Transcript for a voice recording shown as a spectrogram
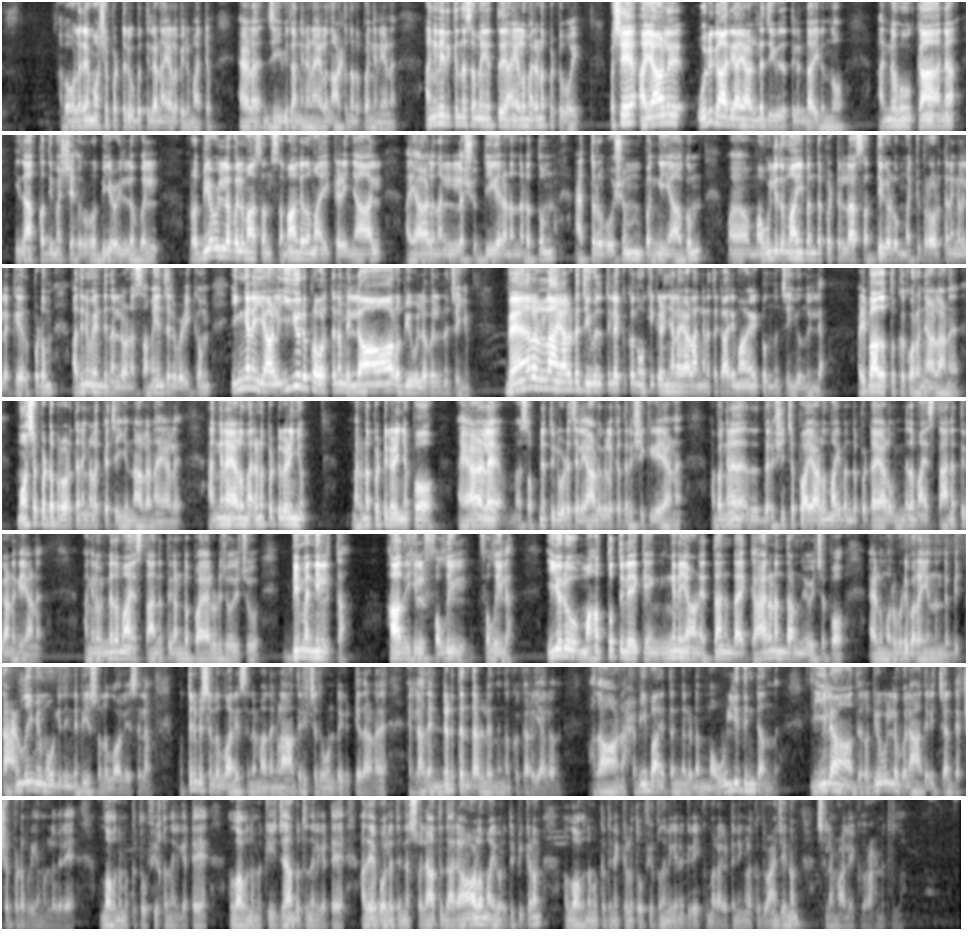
അപ്പോൾ വളരെ മോശപ്പെട്ട രൂപത്തിലാണ് അയാളെ പെരുമാറ്റം. അയാളെ ജീവിതം അങ്ങനെയാണ്. അയാളെ നാട്ടു നടപ്പ് അങ്ങനെയാണ്. അങ്ങനെ ഇരിക്കുന്ന സമയത്ത് അയാൾ മരണപ്പെട്ടു പോയി. പക്ഷേ അയാൾ ഒരു കാര്യം അയാളുടെ ജീവിതത്തിൽ ഉണ്ടായിരുന്നു. അന്നഹു കാന ഇതാ കദിമ ഷെഹ്റു റബിയുല്ലവൽ റബിയുല്ലവൽ മാസം സമാഗതമായി കഴിഞ്ഞാൽ അയാൾ നല്ല ശുദ്ധീകരണം നടത്തും അത്തറുപൂഷും ഭംഗിയാകും മൗലിതുമായി ബന്ധപ്പെട്ടുള്ള സദ്യകളും മറ്റു പ്രവർത്തനങ്ങളിലൊക്കെ ഏർപ്പെടും. അതിനുവേണ്ടി നല്ലോണം സമയം ചെലവഴിക്കും. ഇങ്ങനെ ഇയാൾ ഈ ഒരു പ്രവർത്തനം എല്ലാ റബിയു ലെവലിനും ചെയ്യും. വേറെയുള്ള അയാളുടെ ജീവിതത്തിലേക്കൊക്കെ നോക്കിക്കഴിഞ്ഞാൽ അയാൾ അങ്ങനത്തെ കാര്യമായിട്ടൊന്നും ചെയ്യൊന്നുമില്ല അഴിബാദത്തൊക്കെ കുറഞ്ഞ ആളാണ്. മോശപ്പെട്ട പ്രവർത്തനങ്ങളൊക്കെ ചെയ്യുന്ന ആളാണ് അയാൾ അങ്ങനെ അയാൾ മരണപ്പെട്ടു കഴിഞ്ഞു. മരണപ്പെട്ടു കഴിഞ്ഞപ്പോൾ അയാളെ സ്വപ്നത്തിലൂടെ ചില ആളുകളൊക്കെ ദർശിക്കുകയാണ്. അപ്പം അങ്ങനെ ദർശിച്ചപ്പോൾ അയാളുമായി ബന്ധപ്പെട്ട് അയാൾ ഉന്നതമായ സ്ഥാനത്ത് കാണുകയാണ്. അങ്ങനെ ഉന്നതമായ സ്ഥാനത്ത് കണ്ടപ്പോൾ അയാളോട് ചോദിച്ചു ബിമനിൽത്ത ഹാദിഹിൽ ഫലീൽ ഫലീല. ഈ ഒരു മഹത്വത്തിലേക്ക് എങ്ങനെയാണ് എത്താനുണ്ടായ കാരണം എന്താണെന്ന് ചോദിച്ചപ്പോൾ അയാൾ മറുപടി പറയുന്നുണ്ട് ബി താഴ്ലീമി മൗലിദിൻ നബി സല്ലാ അലൈഹി വസല്ലം. മുത്തനബി സല്ലല്ലാഹു അലൈഹി സ്വലം അതങ്ങൾ ആദരിച്ചതുകൊണ്ട് കിട്ടിയതാണ്. അല്ലാതെ എന്റെ അടുത്ത് എന്താ ഉള്ളത് നിങ്ങൾക്കൊക്കെ അറിയാലോ. അതാണ് ഹബീബായ തങ്ങളുടെ മൗലിദിന്റെ അന്ന്. മീലാദ് റബിയുല്ലവൽ ആദരിച്ചാൽ രക്ഷപ്പെട പ്രിയമുള്ളവരെ അള്ളാഹു നമുക്ക് തോഫീഖ് നൽകട്ടെ അള്ളാഹു നമുക്ക് ഇജാബത്ത് നൽകട്ടെ അതേപോലെ തന്നെ സ്വലാത്ത് ധാരാളമായി വർദ്ധിപ്പിക്കണം. അള്ളാഹു നമുക്ക് അതിനൊക്കെയുള്ള തൗഫീഖ് നൽകി അനുഗ്രഹിക്കുമാറാകട്ടെ. നിങ്ങളൊക്കെ ദ്വാ ചെയ്യണം. അസ്സാം വലൈക്കും വാഹമത്തുള്ള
